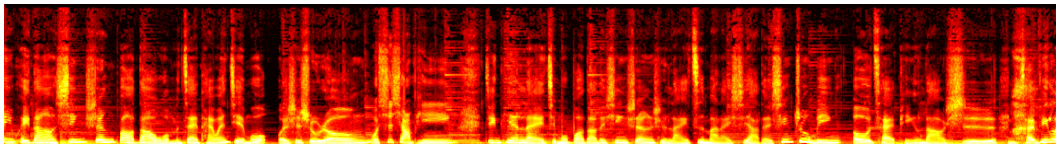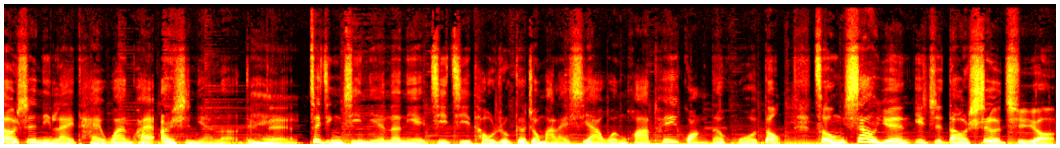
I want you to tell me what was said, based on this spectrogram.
欢迎回到新生报道，我们在台湾节目，我是淑荣，我是小平。今天来节目报道的新生是来自马来西亚的新著名欧彩萍老师。彩萍老师，你来台湾快二十年了，对不对？最近几年呢，你也积极投入各种马来西亚文化推广的活动，从校园一直到社区哦，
